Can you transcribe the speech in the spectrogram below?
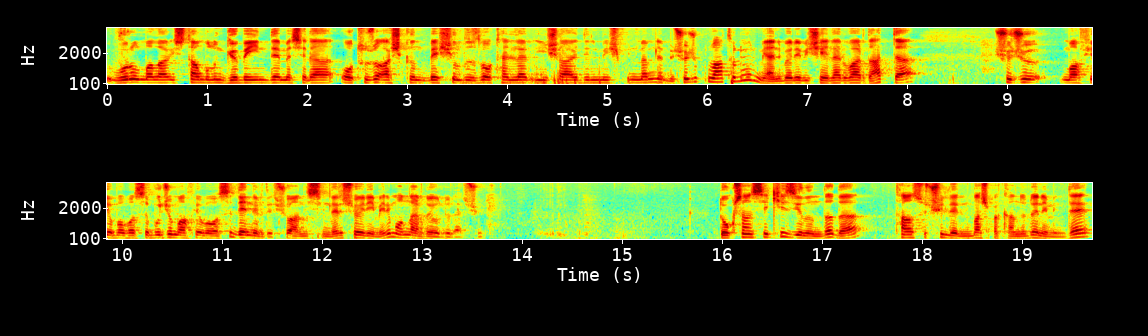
vurulmalar İstanbul'un göbeğinde mesela 30'u aşkın 5 yıldızlı oteller inşa edilmiş bilmem ne. Çocukluğumu hatırlıyorum yani böyle bir şeyler vardı. Hatta şucu mafya babası, bucu mafya babası denirdi. Şu an isimleri söyleyemeyelim. Onlar da öldüler çünkü. 98 yılında da Tansu Çiller'in başbakanlığı döneminde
